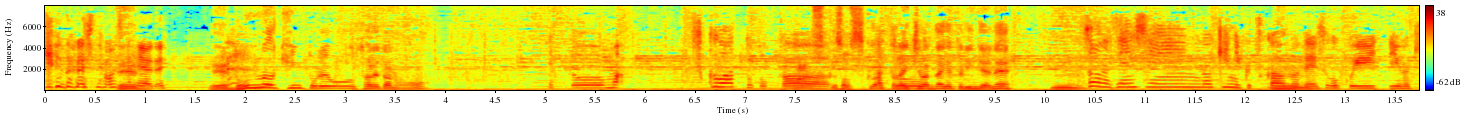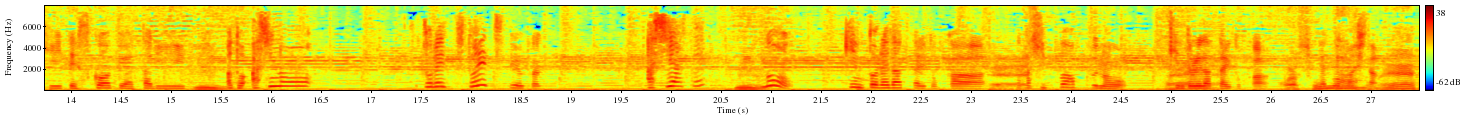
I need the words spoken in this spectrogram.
筋トレしてました、えー部屋で。えー、どんな筋トレをされたの？えっとまスクワットとかスク、そう、スクワットが一番ダイエットにいいんだよね。うん。そうな全身の筋肉使うのうんですごくいいっていうのを聞いてスクワットやったりうん。あと足のストレッチストレッチっていうか足痩せうん。の筋トレだったりとか、へーなんかヒップアップの筋トレだったりとか、あら、そんなのあるのね。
